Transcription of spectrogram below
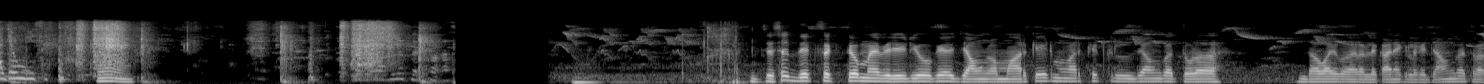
आ जाऊँगी हम्म। जैसे देख सकते हो मैं भी रेडी हो गया जाऊँगा मार्केट मार्केट जाऊँगा थोड़ा दवाई वगैरह लेकर के लेके जाऊँगा थोड़ा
